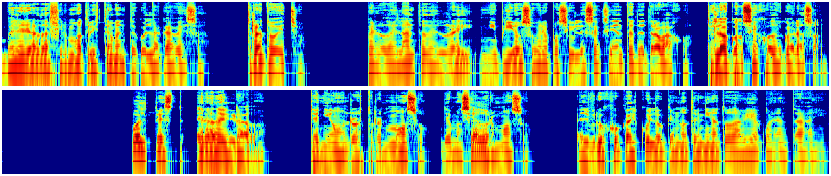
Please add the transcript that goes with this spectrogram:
Belerad afirmó tristemente con la cabeza. Trato hecho. Pero delante del rey ni pío sobre posibles accidentes de trabajo. Te lo aconsejo de corazón. Voltest era delgado. Tenía un rostro hermoso, demasiado hermoso. El brujo calculó que no tenía todavía cuarenta años.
